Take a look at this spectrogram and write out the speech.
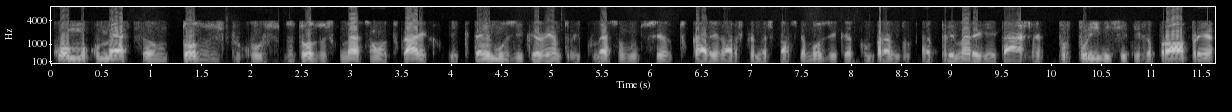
como começam todos os percursos, de todos os que começam a tocar e, e que têm música dentro e começam muito cedo a tocar e a dar os primeiros passos na música, comprando a primeira guitarra por, por iniciativa própria,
